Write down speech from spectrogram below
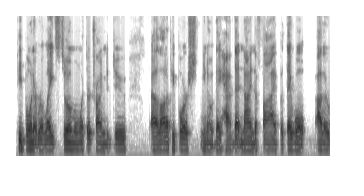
people, and it relates to them and what they're trying to do. a lot of people are, you know, they have that nine to five, but they won't either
